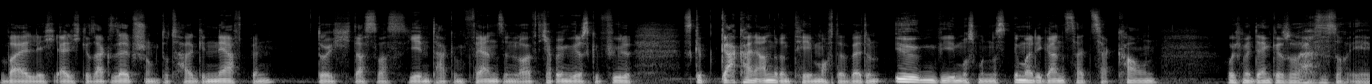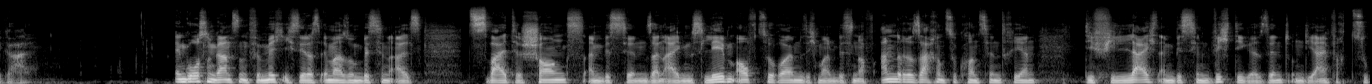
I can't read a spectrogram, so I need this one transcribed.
weil ich ehrlich gesagt selbst schon total genervt bin durch das, was jeden Tag im Fernsehen läuft. Ich habe irgendwie das Gefühl, es gibt gar keine anderen Themen auf der Welt und irgendwie muss man das immer die ganze Zeit zerkauen, wo ich mir denke, so, es ist doch eh egal. Im Großen und Ganzen für mich, ich sehe das immer so ein bisschen als zweite Chance, ein bisschen sein eigenes Leben aufzuräumen, sich mal ein bisschen auf andere Sachen zu konzentrieren, die vielleicht ein bisschen wichtiger sind und die einfach zu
